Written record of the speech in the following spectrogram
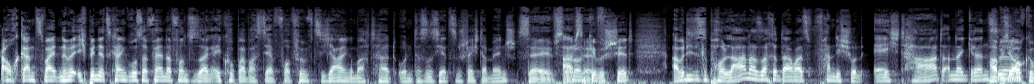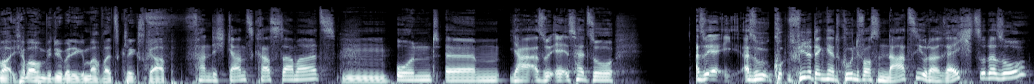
auch ganz weit, ne, ich bin jetzt kein großer Fan davon zu sagen, ey, guck mal, was der vor 50 Jahren gemacht hat und das ist jetzt ein schlechter Mensch. safe, I safe, don't give a safe. shit. Aber diese Paulaner-Sache damals fand ich schon echt hart an der Grenze. Habe ich auch gemacht. Ich habe auch ein Video über die gemacht, weil es Klicks gab. Fand ich ganz krass damals. Mm. Und ähm, ja, also er ist halt so. Also, er, also viele denken ja, KuchenTV ist ein Nazi oder rechts oder so.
